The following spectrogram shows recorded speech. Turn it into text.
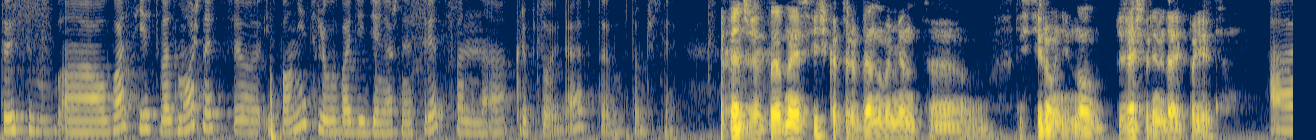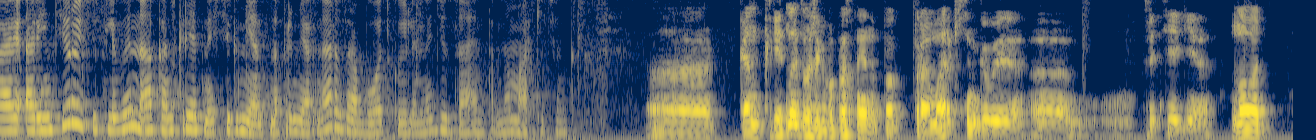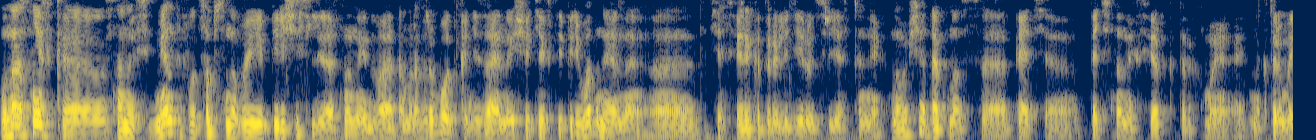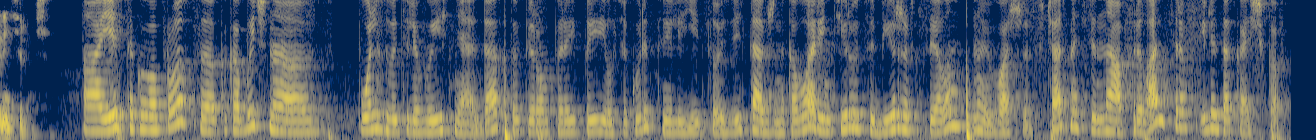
То есть а, у вас есть возможность э, исполнителю выводить денежные средства на криптой, да, в том числе? Опять же, это одна из фич, которая в данный момент э, в тестировании, но в ближайшее время, да, это появится. А ориентируетесь ли вы на конкретный сегмент, например, на разработку или на дизайн, там, на маркетинг? А, конкретно, ну, это уже вопрос, наверное, по, про маркетинговые стратегия. Но у нас несколько основных сегментов. Вот, собственно, вы перечислили основные два. Там разработка, дизайн, ну еще тексты и переводы, наверное. А, это те сферы, которые лидируют среди остальных. Но вообще так у нас э, пять, э, пять основных сфер, в которых мы, на которые мы ориентируемся. А есть такой вопрос, как обычно, пользователи выясняют, да, кто первым появился, курица или яйцо. Здесь также на кого ориентируются биржи в целом, ну и ваши в частности, на фрилансеров или заказчиков?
